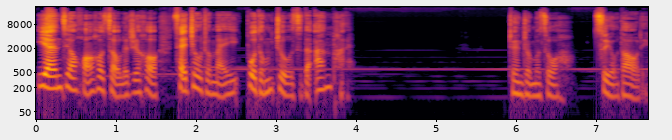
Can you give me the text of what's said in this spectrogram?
燕见皇后走了之后，才皱着眉，不懂主子的安排。朕这么做自有道理。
